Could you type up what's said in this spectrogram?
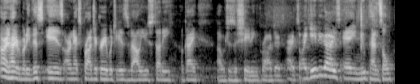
All right, hi everybody. This is our next project grade, which is value study, okay, uh, which is a shading project. All right, so I gave you guys a new pencil,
